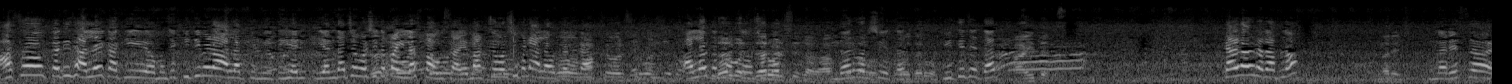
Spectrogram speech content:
असं कधी झालंय का की म्हणजे किती वेळा आलात तुम्ही इथे? हे- यंदाच्या वर्षी तर पहिलाच पाऊस आहे. मागच्या वर्षी पण आला होतात का? मागच्या वर्षी पण. आला होता मागच्या वर्षी दरवर्षी पण? जाऊ. आमचं दरवर्षी हो, येतात. दरवर्षी. इथेच येतात? हा काय नाव दादा आपलं? नरेश. नरेश सर.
